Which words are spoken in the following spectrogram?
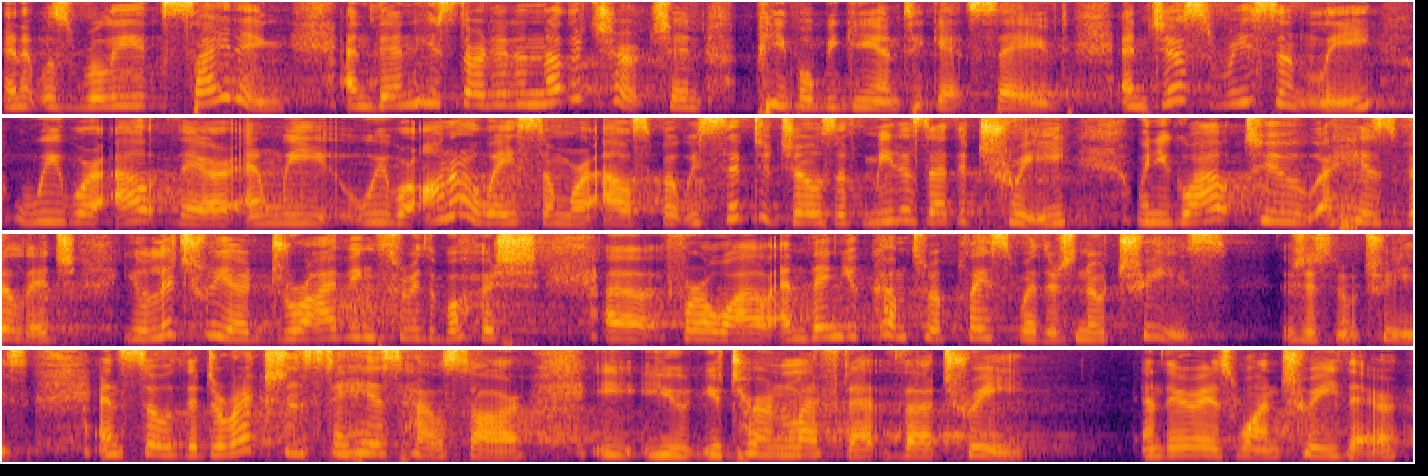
And it was really exciting. And then he started another church, and people began to get saved. And just recently, we were out there and we, we were on our way somewhere else, but we said to Joseph, Meet us at the tree. When you go out to his village, you literally are driving through the bush uh, for a while, and then you come to a place where there's no trees. There's just no trees. And so the directions to his house are you, you, you turn left at the tree. And there is one tree there,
